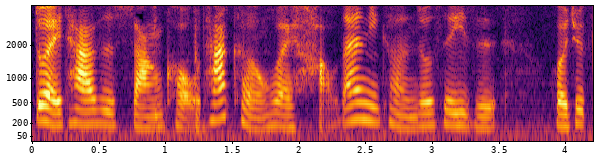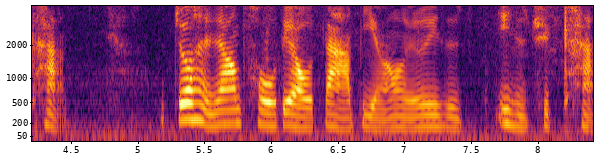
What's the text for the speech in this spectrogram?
对，它是伤口，它可能会好，但是你可能就是一直回去看，就很像抽掉大便，然后你就一直一直去看，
